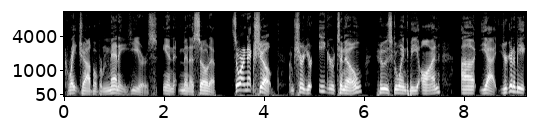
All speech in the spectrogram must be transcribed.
great job over many years in Minnesota. So, our next show, I'm sure you're eager to know who's going to be on. Uh, yeah, you're going to be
